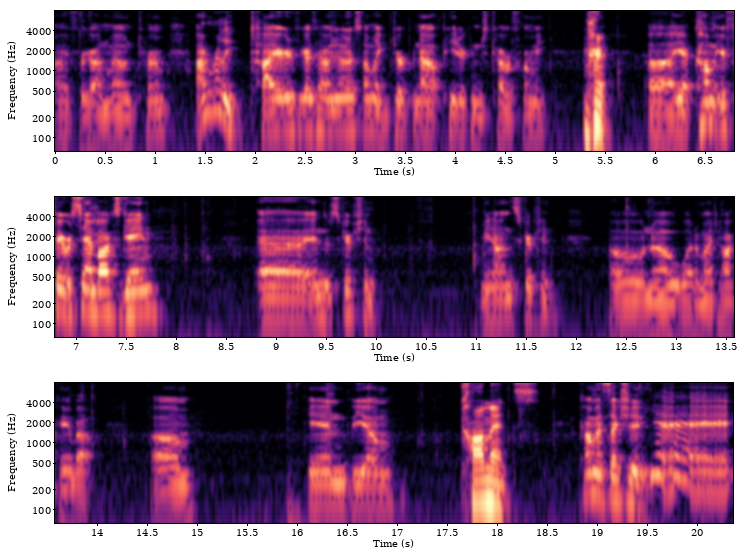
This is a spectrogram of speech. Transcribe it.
I've forgotten my own term. I'm really tired. If you guys haven't noticed, I'm like derping out. Peter can just cover for me. Uh, yeah, comment your favorite sandbox game uh, in the description. I mean, not in the description. Oh no, what am I talking about? Um, in the um Comments. comment section. Yay!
